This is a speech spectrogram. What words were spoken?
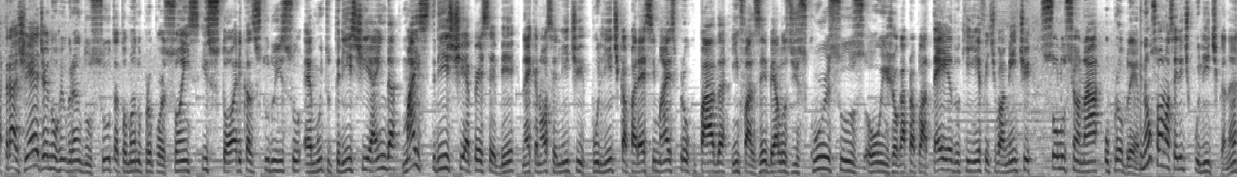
A tragédia no Rio Grande do Sul está tomando proporções históricas, tudo isso é muito triste e ainda mais triste é perceber né, que a nossa elite política parece mais preocupada em fazer belos discursos ou em jogar para a plateia do que efetivamente solucionar o problema. E não só a nossa elite política, né?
